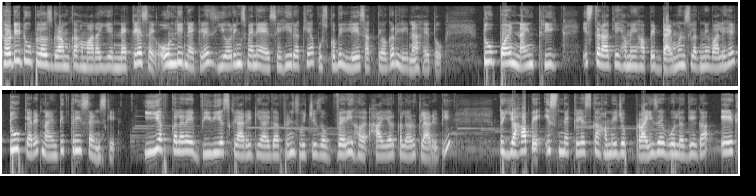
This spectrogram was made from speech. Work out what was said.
32 प्लस ग्राम का हमारा ये नेकलेस है ओनली नेकलेस इयर मैंने ऐसे ही रखे, आप उसको भी ले सकते हो अगर लेना है तो। 2.93 इस तरह के हमें यहाँ पे डायमंड्स लगने वाले हैं, टू कैरेट 93 सेंट्स के। ई एफ़ कलर है वी वी एस क्लैरिटी आएगा friends which is a very higher colour clarity तो यहाँ पे इस नेकलेस का हमें जो प्राइस है वो लगेगा एट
